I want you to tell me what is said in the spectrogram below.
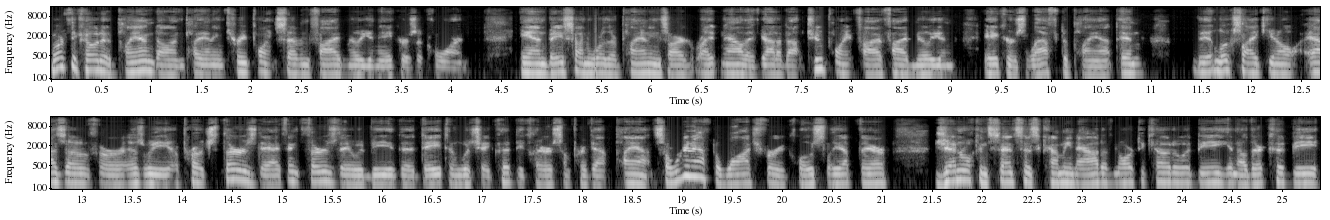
North Dakota had planned on planting 3.75 million acres of corn. And based on where their plantings are right now, they've got about 2.55 million acres left to plant. And it looks like you know as of or as we approach Thursday, I think Thursday would be the date in which they could declare some prevent plant. So we're going to have to watch very closely up there. General consensus coming out of North Dakota would be you know there could be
